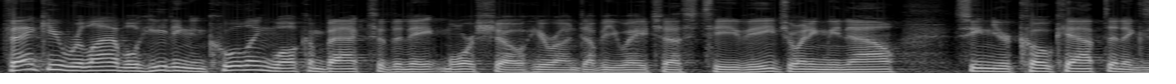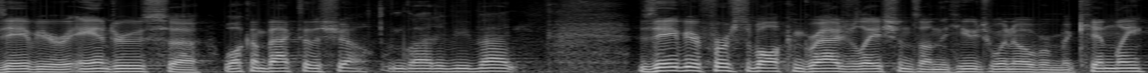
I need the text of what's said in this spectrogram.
Thank you, Reliable Heating and Cooling. Welcome back to the Nate Moore Show here on WHS TV. Joining me now, Senior Co-Captain Xavier Andrews. Uh, welcome back to the show. I'm glad to be back. Xavier, first of all, congratulations on the huge win over McKinley.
